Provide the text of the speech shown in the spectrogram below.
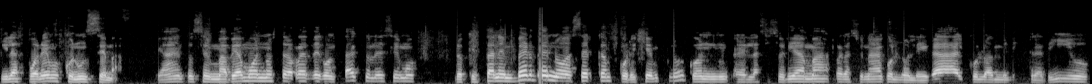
y las ponemos con un semáforo. ¿ya? Entonces mapeamos en nuestra red de contacto, le decimos, los que están en verde nos acercan, por ejemplo, con eh, la asesoría más relacionada con lo legal, con lo administrativo,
